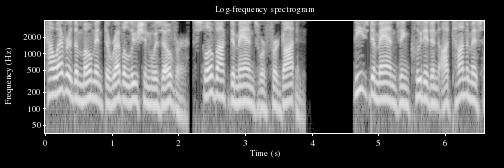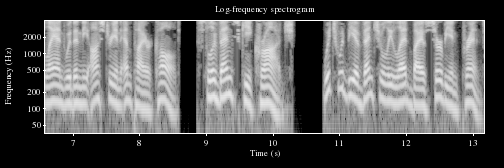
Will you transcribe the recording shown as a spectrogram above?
However the moment the revolution was over, Slovak demands were forgotten. These demands included an autonomous land within the Austrian Empire called Slovenský kraj, which would be eventually led by a Serbian prince.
